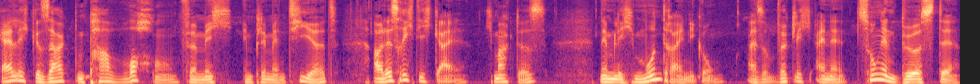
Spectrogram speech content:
ehrlich gesagt, ein paar Wochen für mich implementiert. Aber das ist richtig geil. Ich mag das. Nämlich Mundreinigung. Also wirklich eine Zungenbürste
